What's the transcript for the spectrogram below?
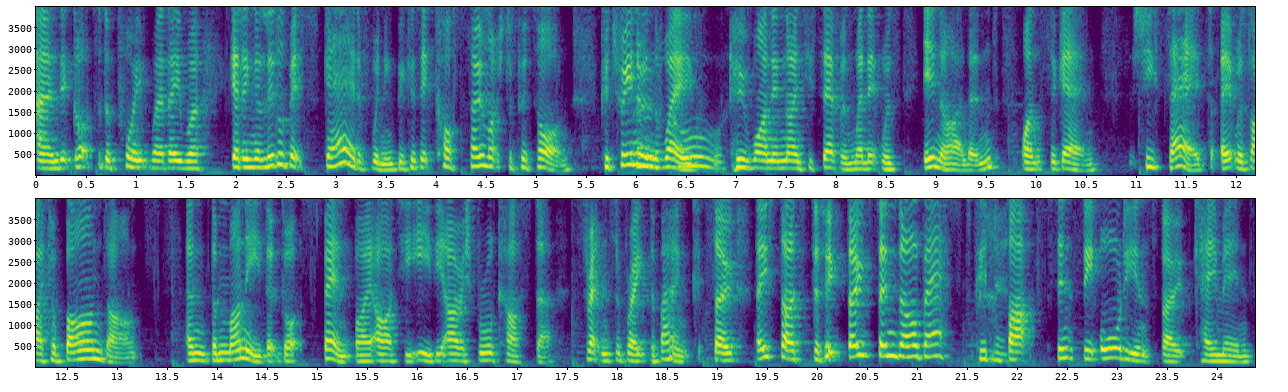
And it got to the point where they were getting a little bit scared of winning because it cost so much to put on. Katrina oh, and the Waves, course. who won in 97 when it was in Ireland once again, she said it was like a barn dance. And the money that got spent by RTE, the Irish broadcaster, threatened to break the bank. So they started to think, don't send our best. Goodness. But since the audience vote came in,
